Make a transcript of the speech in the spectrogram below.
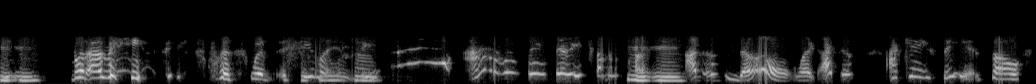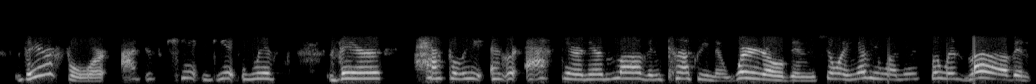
mm-mm. But I mean with, with Sheila and Mhm. Dee, I don't think they're each other's. I just don't. Like I just I can't see it. So therefore I just can't get with their happily ever after and their love and conquering the world and showing everyone they're so in love and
